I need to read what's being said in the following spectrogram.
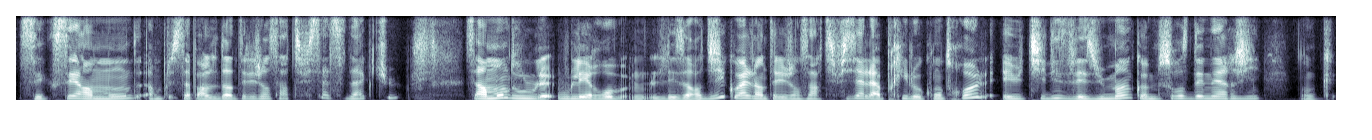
c'est que c'est un monde. En plus, ça parle d'intelligence artificielle, c'est d'actu. C'est un monde où, le- où les, les ordis, quoi, l'intelligence artificielle a pris le contrôle et utilise les humains comme source d'énergie. Donc,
